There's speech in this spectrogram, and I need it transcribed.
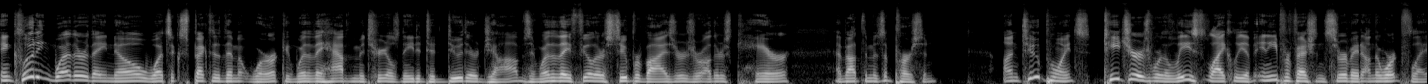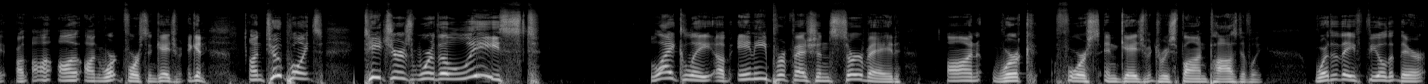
including whether they know what's expected of them at work and whether they have the materials needed to do their jobs and whether they feel their supervisors or others care about them as a person. On two points, teachers were the least likely of any profession surveyed on the workfla- on, on, on workforce engagement. Again, on two points, teachers were the least likely of any profession surveyed on workforce engagement to respond positively, whether they feel that their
